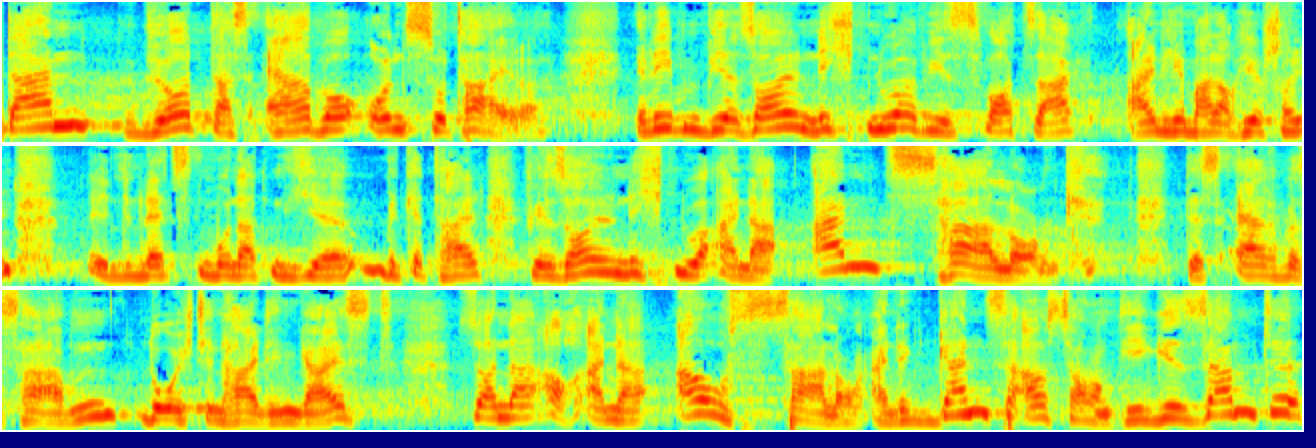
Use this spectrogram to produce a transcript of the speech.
dann wird das Erbe uns zuteil. Ihr Lieben, wir sollen nicht nur, wie das Wort sagt, einige Mal auch hier schon in den letzten Monaten hier mitgeteilt, wir sollen nicht nur eine Anzahlung des Erbes haben durch den Heiligen Geist, sondern auch eine Auszahlung, eine ganze Auszahlung. Die gesamte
